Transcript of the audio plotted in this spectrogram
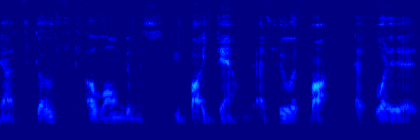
Yeah, it's Ghost Along the Mississippi by Down. That's who it's by. That's what it is.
